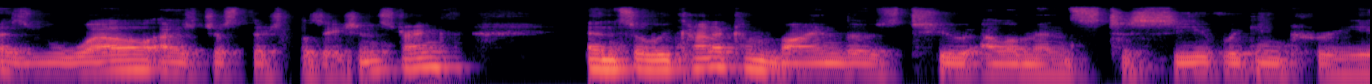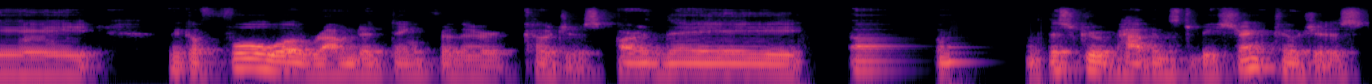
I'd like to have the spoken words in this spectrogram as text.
as well as just their stabilization strength. And so we kind of combine those two elements to see if we can create like a full, well-rounded thing for their coaches. Are they? Um, this group happens to be strength coaches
